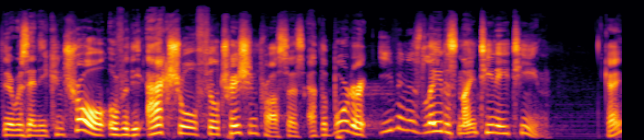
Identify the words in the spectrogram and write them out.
there was any control over the actual filtration process at the border, even as late as 1918. Okay?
